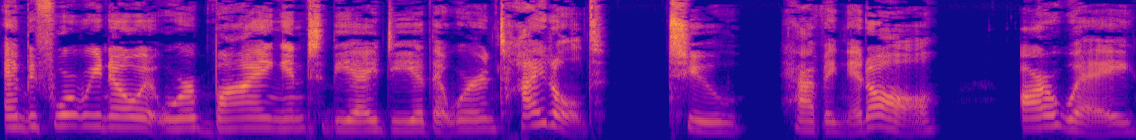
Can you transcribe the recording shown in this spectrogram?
And before we know it, we're buying into the idea that we're entitled to having it all our way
